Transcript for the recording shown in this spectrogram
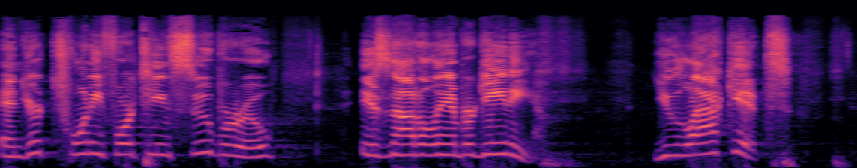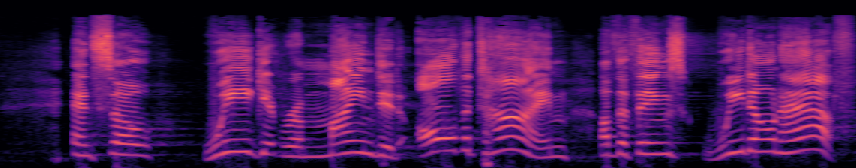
And your 2014 Subaru is not a Lamborghini. You lack it. And so we get reminded all the time of the things we don't have.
